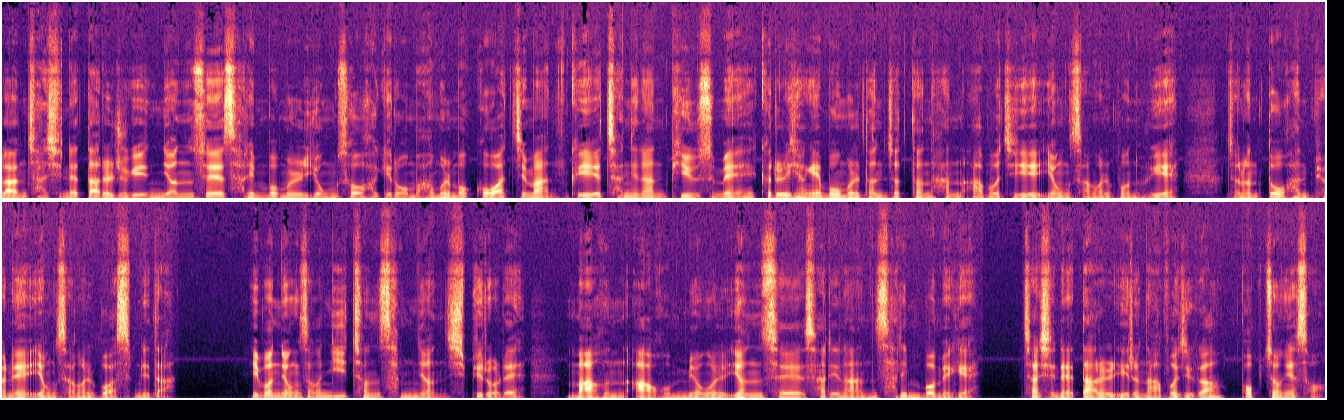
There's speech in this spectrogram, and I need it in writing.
난 자신의 딸을 죽인 연쇄 살인범을 용서하기로 마음을 먹고 왔지만 그의 잔인한 비웃음에 그를 향해 몸을 던졌던 한 아버지의 영상을 본 후에 저는 또 한편의 영상을 보았습니다. 이번 영상은 2003년 11월에 49명을 연쇄 살인한 살인범에게 자신의 딸을 잃은 아버지가 법정에서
